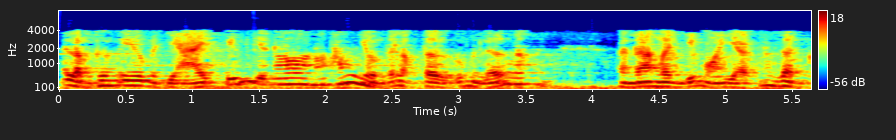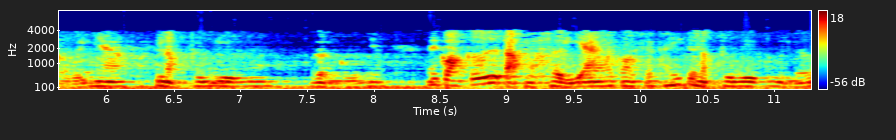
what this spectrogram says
Cái lòng thương yêu mình dạy chứng cho nó nó thấm nhuần cái lòng từ của mình lớn lắm. Thành ra mình với mọi vật nó gần gũi nhau, cái lòng thương yêu nó gần gũi nhau. Mấy con cứ tập một thời gian, mấy con sẽ thấy cái lòng thương yêu của mình lớn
